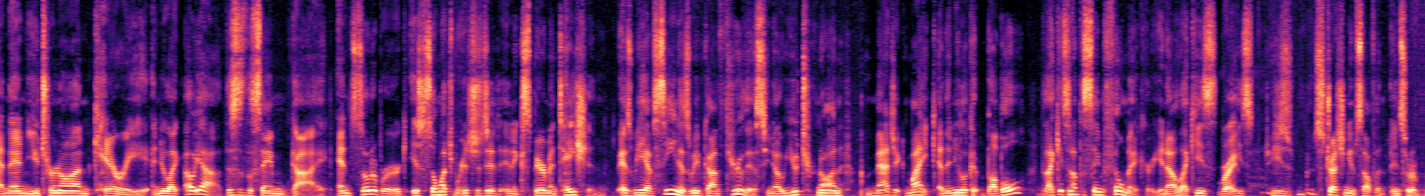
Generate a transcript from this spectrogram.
and then you turn on Carrie, and you're like, oh yeah, this is the same guy. And Soderbergh is so much more interested in experimentation, as we have seen as we've gone through this. You know, you turn on Magic Mike, and then you look at Bubble. Like it's not the same filmmaker, you know. Like he's Right. he's he's stretching himself in, in sort of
